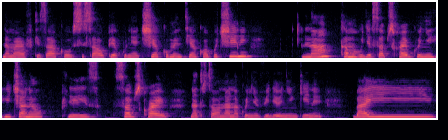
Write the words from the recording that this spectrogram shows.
na marafiki zako, usisahau pia kuniachia komenti yako hapo chini, na kama huja subscribe kwenye hii channel, please subscribe, na tutaonana kwenye video nyingine. Bye.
